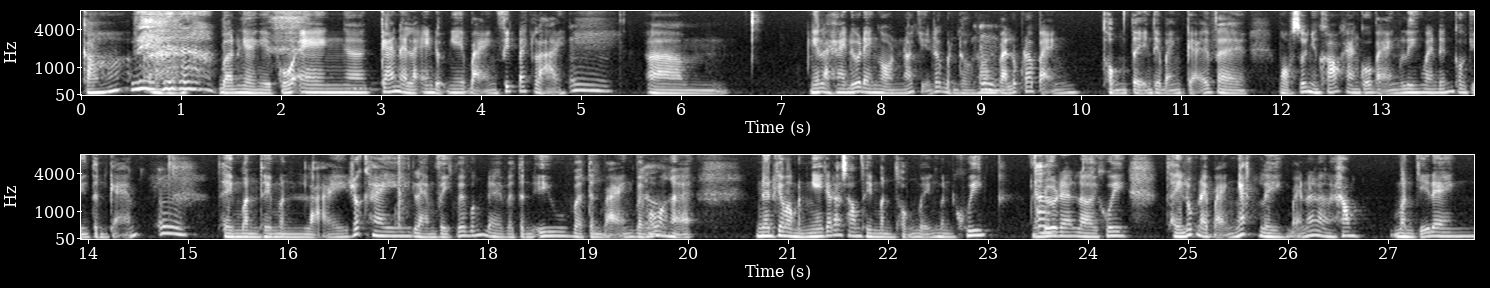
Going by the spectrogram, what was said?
có à, bệnh nghề nghiệp của an à, cái này là an được nghe bạn feedback lại ừ. à, nghĩa là hai đứa đang ngồi nói chuyện rất bình thường thôi ừ. và lúc đó bạn thuận tiện thì bạn kể về một số những khó khăn của bạn liên quan đến câu chuyện tình cảm ừ. thì mình thì mình lại rất hay làm việc với vấn đề về tình yêu về tình bạn về mối ừ. quan hệ nên khi mà mình nghe cái đó xong thì mình thuận miệng mình khuyên mình ừ. đưa ra lời khuyên thì lúc này bạn ngắt liền bạn nói là không mình chỉ đang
